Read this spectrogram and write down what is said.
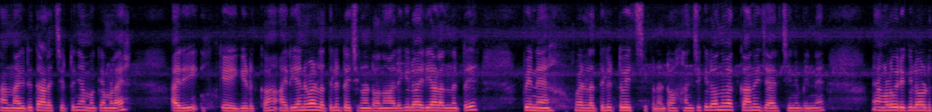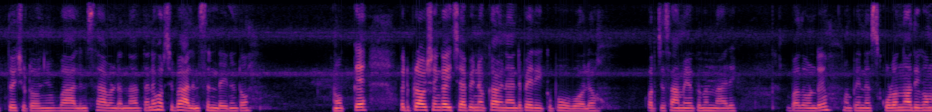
നന്നായിട്ട് തിളച്ചിട്ട് നമുക്ക് നമ്മളെ അരി കഴുകിയെടുക്കുക. അരി ഞാൻ വെള്ളത്തിലിട്ട് വെച്ചിരിക്കണം കേട്ടോ നാല് കിലോ അരി അളന്നിട്ട് പിന്നെ വെള്ളത്തിലിട്ട് വെച്ചിരിക്കണം കേട്ടോ അഞ്ച് കിലോ ഒന്ന് വെക്കാമെന്ന് വിചാരിച്ചിന്. പിന്നെ ഞങ്ങൾ ഒരു കിലോ എടുത്തു വെച്ചിട്ടോ. ബാലൻസ് ആവേണ്ട. എന്നാൽ തന്നെ കുറച്ച് ബാലൻസ് ഉണ്ടായിരുന്നു കേട്ടോ ഒക്കെ ഒരു പ്രാവശ്യം കഴിച്ചാൽ പിന്നെ ഒക്കെ അവനാന്റെ പെരേക്ക് പോകുമല്ലോ കുറച്ച് സമയമൊക്കെ നിന്നാൽ അപ്പോൾ അതുകൊണ്ട് പിന്നെ സ്കൂളൊന്നും അധികം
